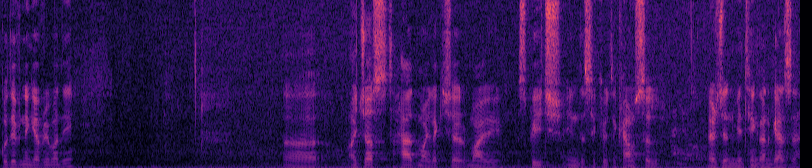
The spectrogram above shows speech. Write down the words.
Good evening, everybody. Uh, I just had my lecture, my speech in the Security Council urgent meeting on Gaza.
